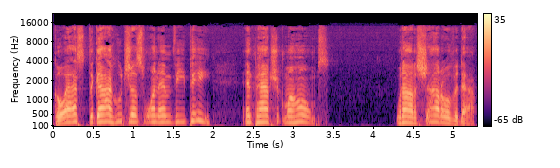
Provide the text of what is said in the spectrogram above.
Go ask the guy who just won MVP and Patrick Mahomes, without a shadow of a doubt.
